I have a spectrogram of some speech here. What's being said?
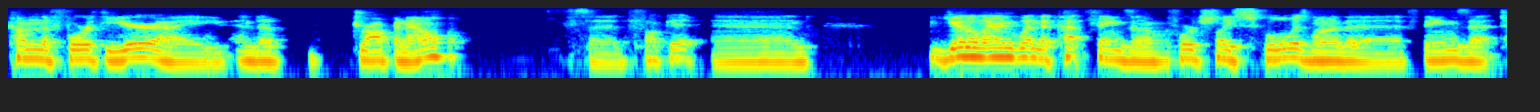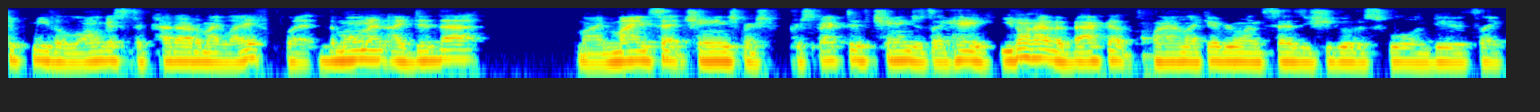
come the fourth year, I end up dropping out. Said fuck it, and you got to learn when to cut things. And unfortunately, school was one of the things that took me the longest to cut out of my life. But the moment I did that, my mindset changed, my perspective changed. It's like, hey, you don't have a backup plan like everyone says you should go to school and do. It's like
